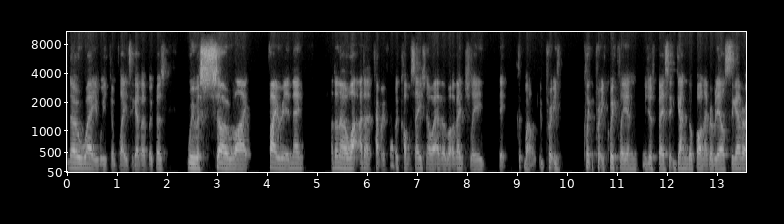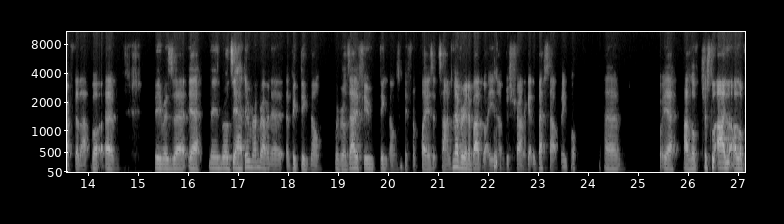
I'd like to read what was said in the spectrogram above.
no way we can play together because we were so like fiery. And then I don't know what, I don't can't remember a conversation or whatever, but eventually well, pretty clicked pretty quickly and we just basically ganged up on everybody else together after that. But um, he was, uh, yeah, me and Rhodes, yeah, I do remember having a, a big ding dong with Rhodes. I had a few ding dongs with different players at times, never in a bad way, you know, just trying to get the best out of people. Um, but yeah, I love just I, I love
